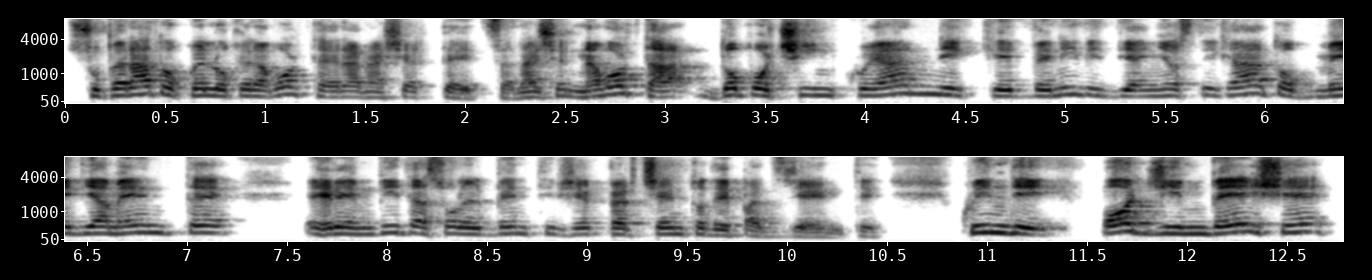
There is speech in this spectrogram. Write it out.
superato quello che una volta era una certezza. Una, volta, dopo cinque anni che venivi diagnosticato, mediamente era in vita solo il 20% dei pazienti. Quindi oggi invece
